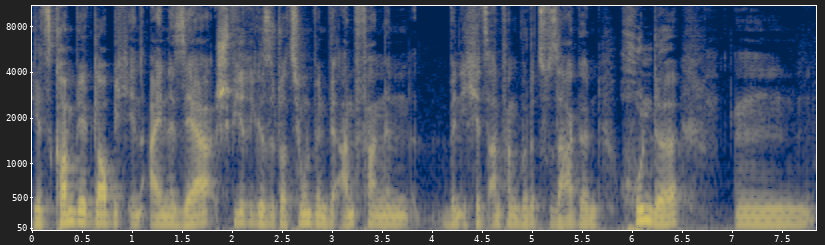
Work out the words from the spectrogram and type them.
Jetzt kommen wir, glaube ich, in eine sehr schwierige Situation, wenn wir anfangen, wenn ich jetzt anfangen würde zu sagen, Hunde mh, mm,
